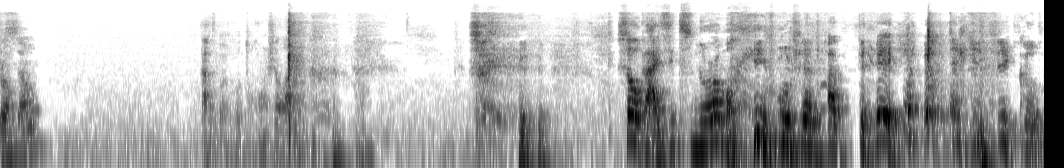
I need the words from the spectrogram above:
from. Ah, tô congelado. So guys, it's normal movie adaptation. que ridículo.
